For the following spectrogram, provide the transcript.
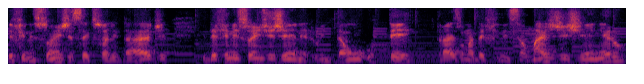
definições de sexualidade e definições de gênero. Então, o T traz uma definição mais de gênero,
